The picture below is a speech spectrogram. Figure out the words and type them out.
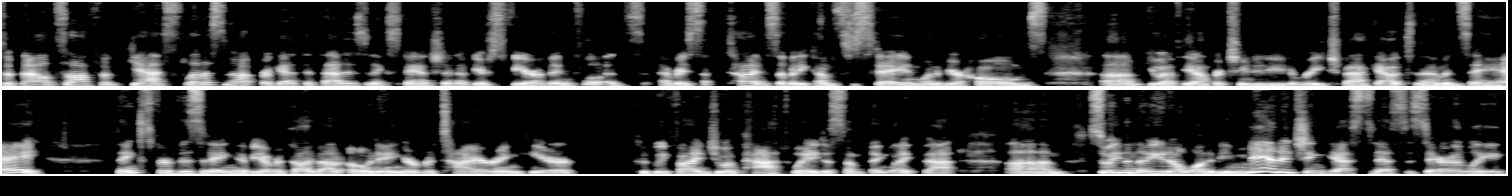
to bounce off of guests, let us not forget that that is an expansion of your sphere of influence. Every time somebody comes to stay in one of your homes, um, you have the opportunity to reach back out to them and say, hey, thanks for visiting. Have you ever thought about owning or retiring here? Could we find you a pathway to something like that? Um, so even though you don't want to be managing guests necessarily,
